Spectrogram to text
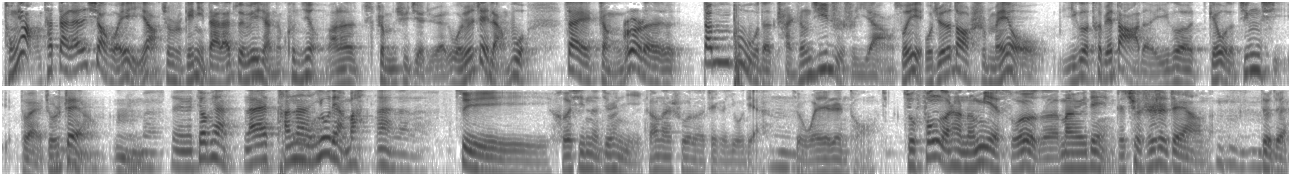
同样，它带来的效果也一样，就是给你带来最危险的困境，完了这么去解决。我觉得这两部在整个的。单部的产生机制是一样，所以我觉得倒是没有一个特别大的一个给我的惊喜，对，就是这样，嗯，这个胶片来谈谈优点吧，哎，来来，最核心的就是你刚才说的这个优点，就我也认同。就风格上能灭所有的漫威电影，这确实是这样的，对不对？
